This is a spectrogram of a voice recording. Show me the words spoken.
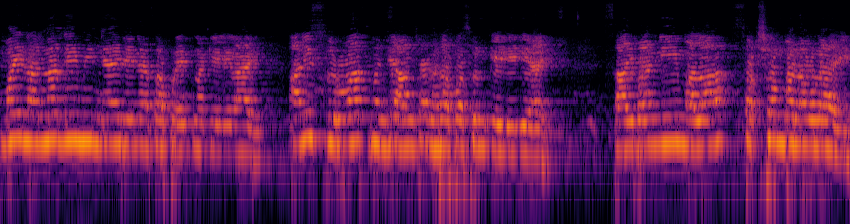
महिलांना नेहमी न्याय देण्याचा प्रयत्न केलेला आहे. आणि सुरुवात म्हणजे आमच्या घरापासून केलेली आहे. साहेबांनी मला सक्षम बनवलं आहे.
